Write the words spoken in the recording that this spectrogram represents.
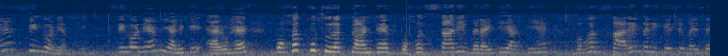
हैं सिंगोनियम की। सिंगोनियम यानी कि एरोहेड बहुत खूबसूरत प्लांट है, बहुत सारी वैरायटी आती है, बहुत सारे तरीके से मैं इसे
